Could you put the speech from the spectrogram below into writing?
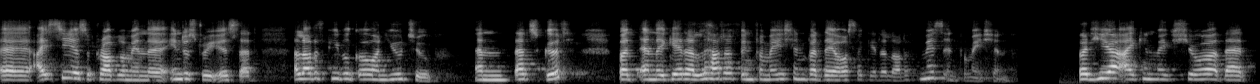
uh, I see as a problem in the industry is that a lot of people go on YouTube, and that's good, but and they get a lot of information, but they also get a lot of misinformation. But here I can make sure that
